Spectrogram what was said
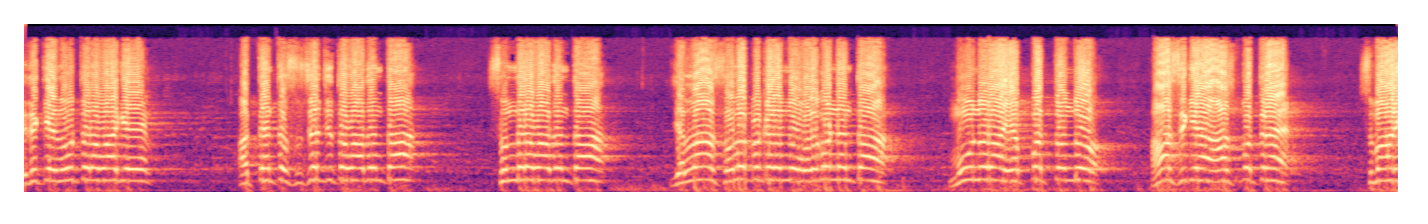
ಇದಕ್ಕೆ ನೂತನವಾಗಿ ಅತ್ಯಂತ ಸುಸಜ್ಜಿತವಾದಂತ, ಸುಂದರವಾದಂತ ಎಲ್ಲ ಸೌಲಭ್ಯಗಳನ್ನು ಒಳಗೊಂಡಂತ ಮುನ್ನೂರ ಎಪ್ಪತ್ತೊಂದು ಹಾಸಿಗೆ ಆಸ್ಪತ್ರೆ ಸುಮಾರು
